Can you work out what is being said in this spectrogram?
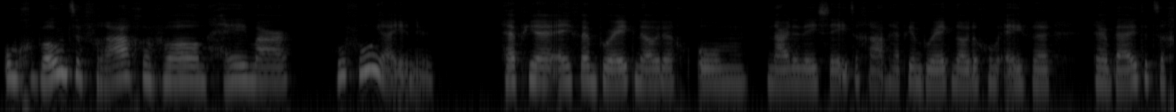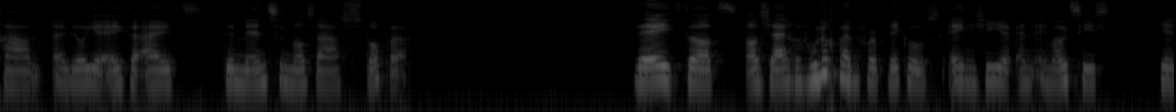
Om gewoon te vragen van, hé hey, maar hoe voel jij je nu? Heb je even een break nodig om naar de wc te gaan? Heb je een break nodig om even naar buiten te gaan? Uh, wil je even uit de mensenmassa stoppen? Weet dat als jij gevoelig bent voor prikkels, energieën en emoties, je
